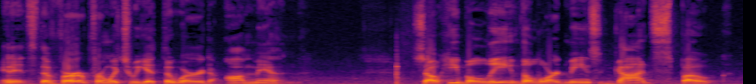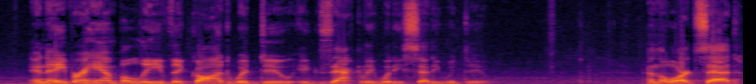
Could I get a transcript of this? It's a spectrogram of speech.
And it's the verb from which we get the word amen. So he believed the Lord means God spoke, and Abraham believed that God would do exactly what he said he would do. And the Lord said,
